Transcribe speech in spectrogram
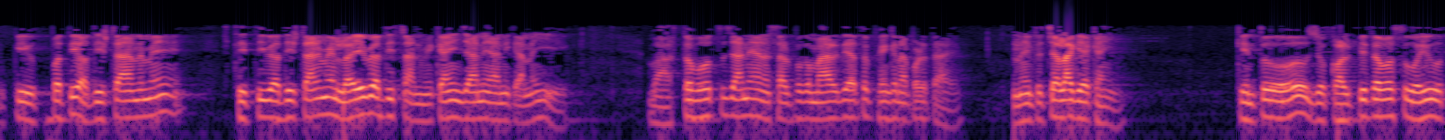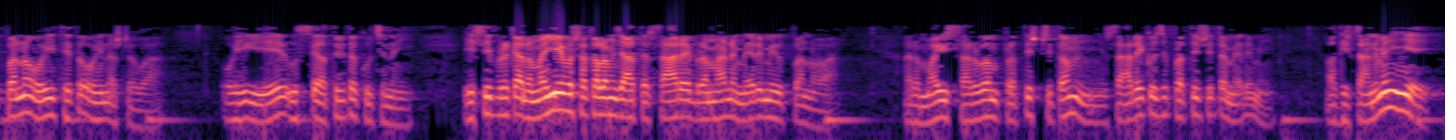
की उत्पत्ति अधिष्ठान में, स्थिति भी अधिष्ठान में, लय भी अधिष्ठान में। कहीं जाने आने का नहीं है। वास्तव बहुत तो जाने आने, सर्प को मार दिया तो फेंकना पड़ता है। नहीं तो चला गया कहीं। किंतु जो कल्पित वस्तु वही उत्पन्न, वही थे तो वही नष्ट हुआ। वही ये, उससे अतिरिक्त तो कुछ नहीं। इसी प्रकार मई वो सकल में जाते, सारे ब्रह्मांड मेरे में उत्पन्न हुआ। और मई सर्वम प्रतिष्ठितम, सारे कुछ प्रतिष्ठित मेरे में। अधिष्ठान में ही है।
